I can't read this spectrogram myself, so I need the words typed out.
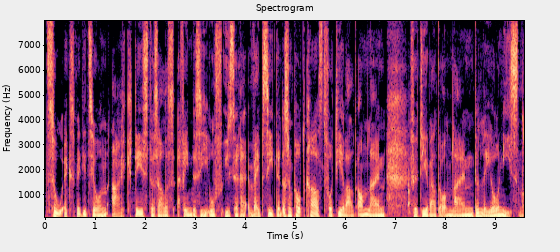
zu Expedition Arktis. Das alles finden Sie auf unserer Webseite. Das ist ein Podcast von Tierwelt Online für Tierwelt Online, der Leo Niesner.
